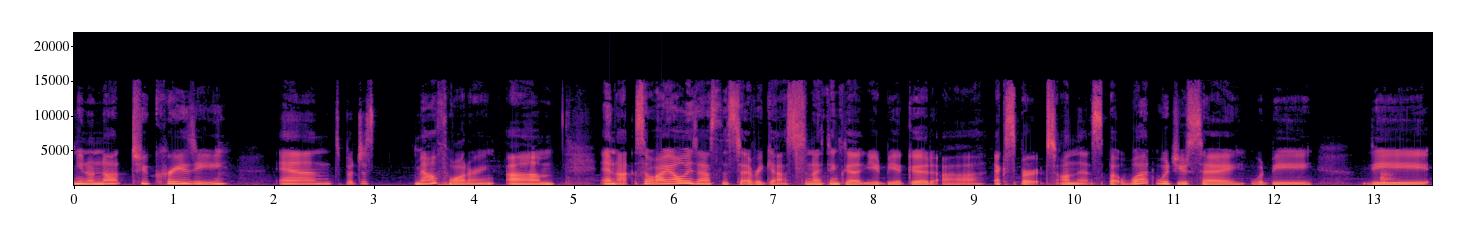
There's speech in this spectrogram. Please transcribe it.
you know, not too crazy, and but just mouth-watering. Um, and I, so I always ask this to every guest, and I think that you'd be a good uh, expert on this. But what would you say would be the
